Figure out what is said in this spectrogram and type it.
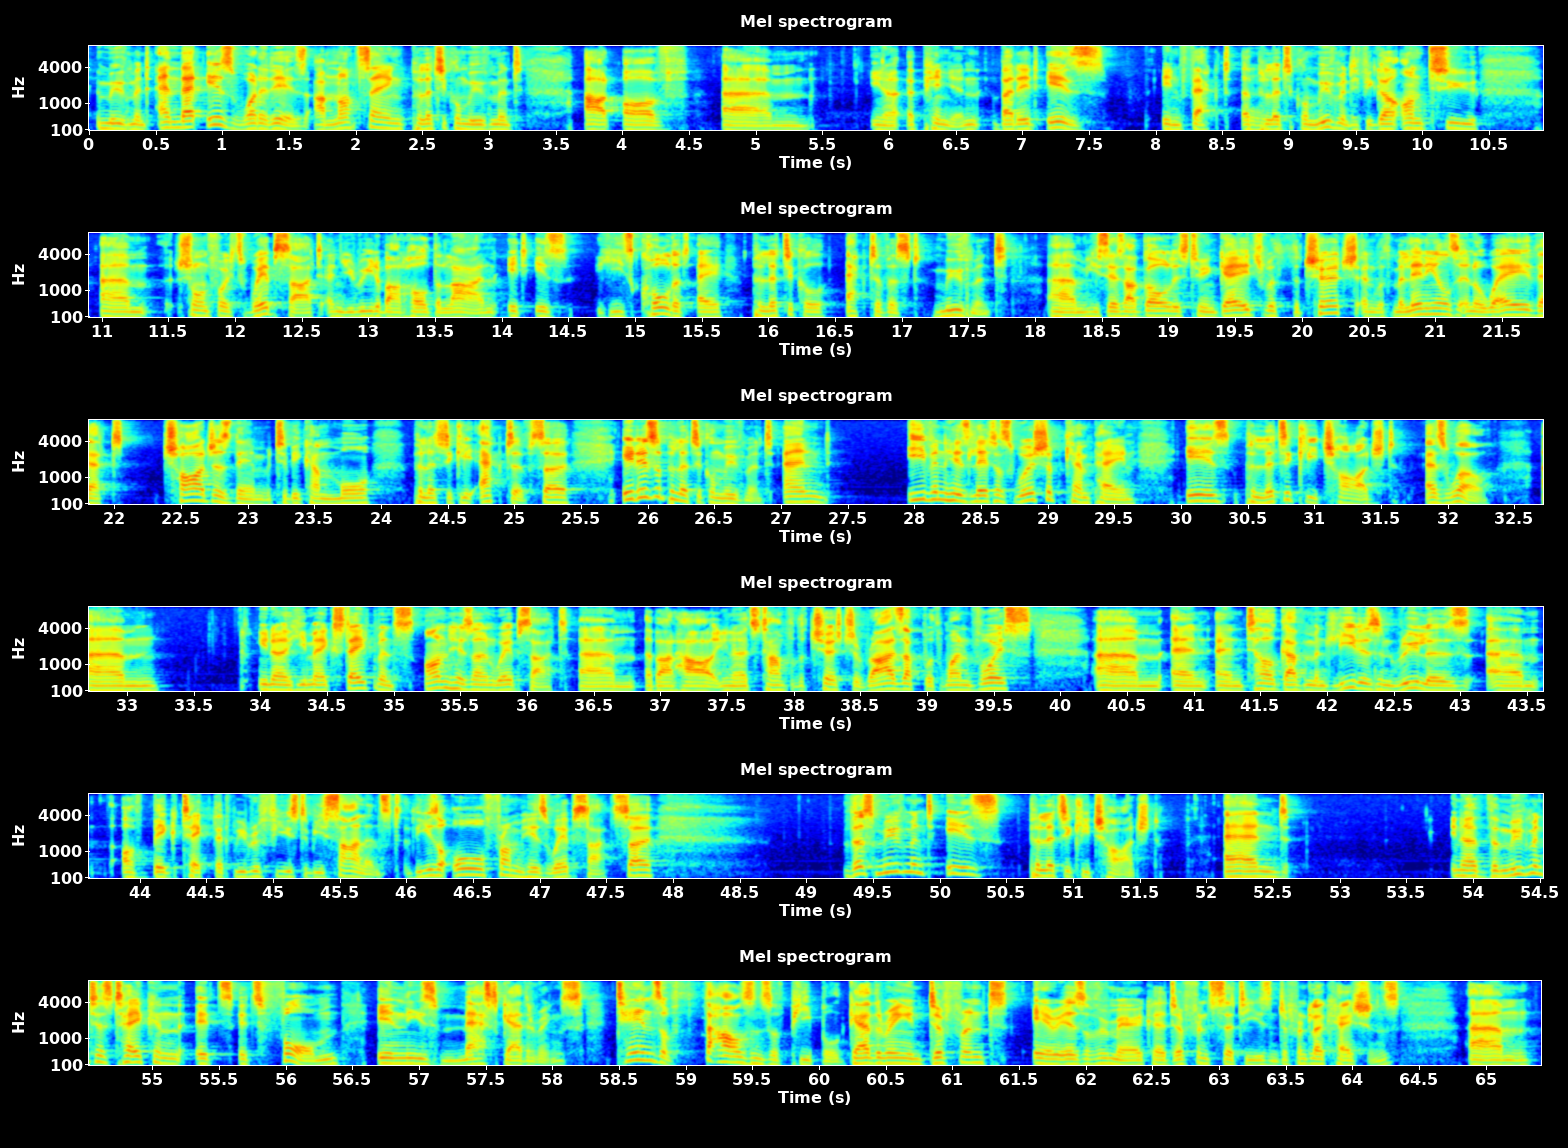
movement, and that is what it is. I'm not saying political movement out of um, you know opinion, but it is in fact a political movement. If you go onto um, Sean Feucht's website and you read about Hold the Line, it is he's called it a political activist movement. Um, he says our goal is to engage with the church and with millennials in a way that charges them to become more politically active. So it is a political movement, and even his Let Us Worship campaign is politically charged as well. Um, you know, he makes statements on his own website um, about how you know it's time for the church to rise up with one voice um, and and tell government leaders and rulers um, of big tech that we refuse to be silenced. These are all from his website. So this movement is politically charged, and you know the movement has taken its its form in these mass gatherings tens of thousands of people gathering in different areas of america different cities and different locations um,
